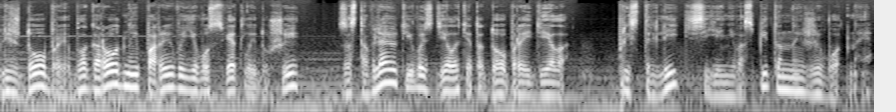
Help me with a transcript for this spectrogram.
Лишь добрые, благородные порывы его светлой души заставляют его сделать это доброе дело — пристрелить сие невоспитанное животное.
